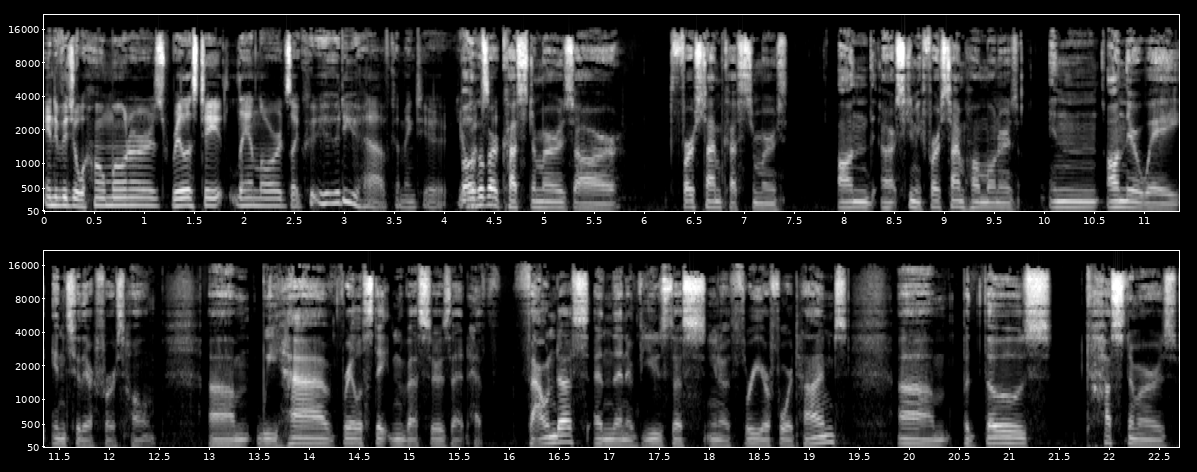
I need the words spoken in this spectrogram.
individual homeowners, real estate landlords? Like who, who do you have coming to your Both website? of our customers are first time customers on, or excuse me, first time homeowners in on their way into their first home. Um, we have real estate investors that have found us and then have used us, you know, three or four times. Um, but those customers,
